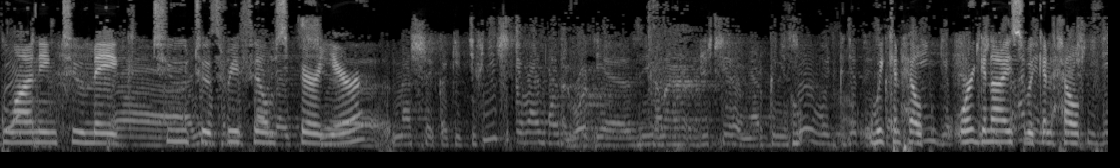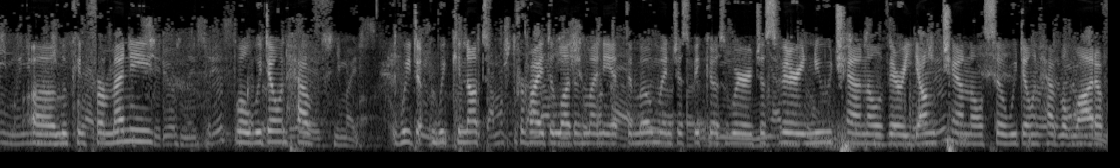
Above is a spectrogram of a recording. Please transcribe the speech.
planning to make two to three films per year. We can help organize, we can help uh, looking for money. Well, we don't have we do, we cannot provide a lot of money at the moment just because we're just very new channel, very young channel, so we don't have a lot of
